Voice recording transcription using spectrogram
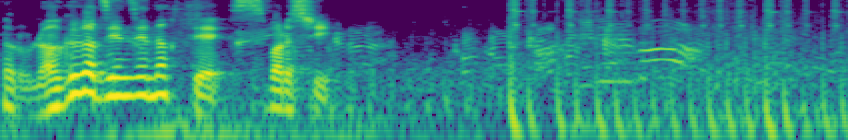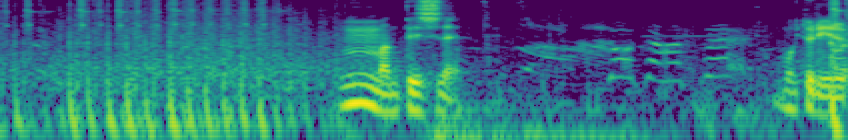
だラグが全然なくて素晴らしい。うん、安定しない。もう一人いる。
